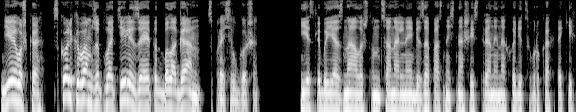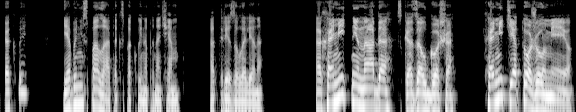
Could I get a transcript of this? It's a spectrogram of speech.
«Девушка, сколько вам заплатили за этот балаган?» — спросил Гоша. «Если бы я знала, что национальная безопасность нашей страны находится в руках таких, как вы, я бы не спала так спокойно по ночам», — отрезала Лена. «А хамить не надо», — сказал Гоша. «Хамить я тоже умею».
